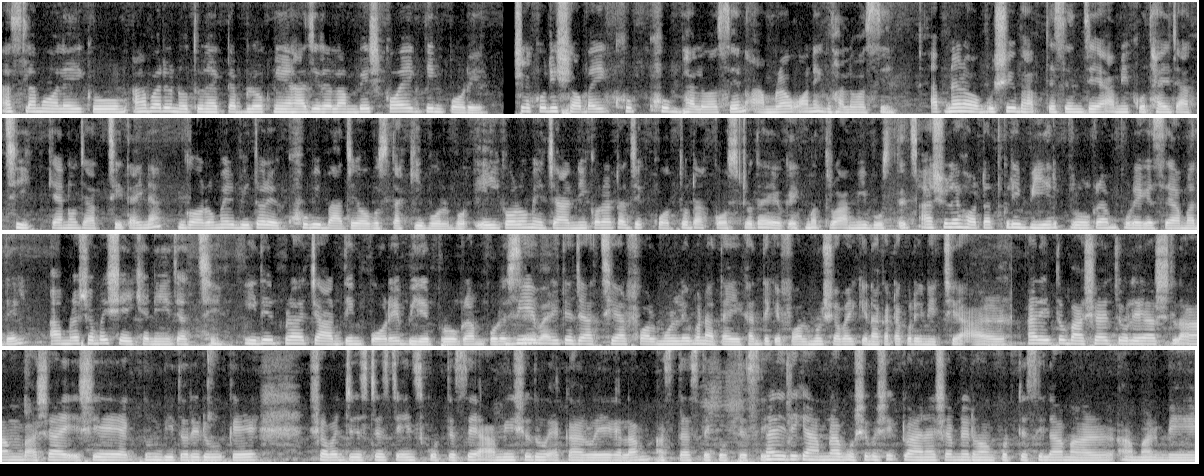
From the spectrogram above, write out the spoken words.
আসসালামু আলাইকুম। আবারও নতুন একটা ব্লগ নিয়ে হাজির হলাম বেশ কয়েকদিন পরে। আশা করি সবাই খুব খুব ভালো আছেন, আমরাও অনেক ভালো আছি। আপনারা অবশ্যই ভাবতেছেন যে আমি কোথায় যাচ্ছি, কেন যাচ্ছি, তাই না? গরমের ভিতরে খুবই বাজে অবস্থা, কি বলব? এই গরমে জার্নি করাটা যে কতটা কষ্টদায়ক, একমাত্র আমি বুঝতেছি। আসলে হঠাৎ করে বিয়ের প্রোগ্রাম পড়ে গেছে আমাদের। আমরা সবাই সেইখানেই যাচ্ছি। ঈদের প্রায় চার দিন পরে বিয়ের প্রোগ্রাম পড়েছে বিয়ে বাড়িতে যাচ্ছি আর ফলমূল নেব না তাই এখান থেকে ফলমূল সবাই কেনাকাটা করে নিচ্ছে। আর আর এই তো বাসায় চলে আসলাম। বাসায় এসে একদম ভিতরে ঢুকে সবার ড্রেস ট্রেস চেঞ্জ করতেছে। আমি শুধু একা রয়ে গেলাম আস্তে আস্তে করতেছি। আর এদিকে আমরা বসে বসে একটু আয়নার সামনে ঢং করতেছিলাম। আর আমার মেয়ে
